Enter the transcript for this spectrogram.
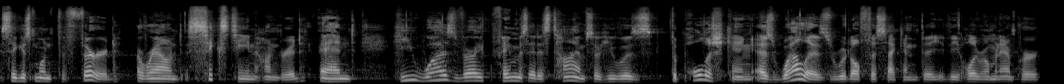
Sigismund III around 1600, and he was very famous at his time. So he was the Polish king as well as Rudolf II, the, the Holy Roman Emperor,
